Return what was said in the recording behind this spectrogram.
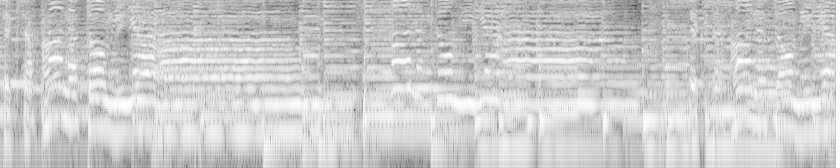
seksa anatomijā. Anatomijā, seksa anatomijā.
